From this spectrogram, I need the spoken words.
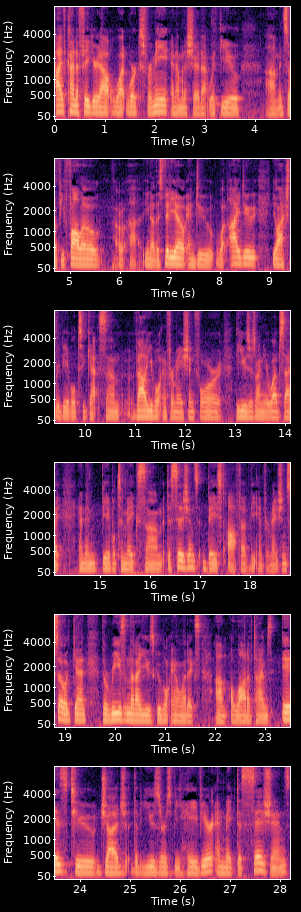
I've kind of figured out what works for me, and I'm going to share that with you. Um, and so if you follow uh, you know this video and do what I do, you'll actually be able to get some valuable information for the users on your website and then be able to make some decisions based off of the information. So again, the reason that I use Google Analytics um, a lot of times is to judge the user's behavior and make decisions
